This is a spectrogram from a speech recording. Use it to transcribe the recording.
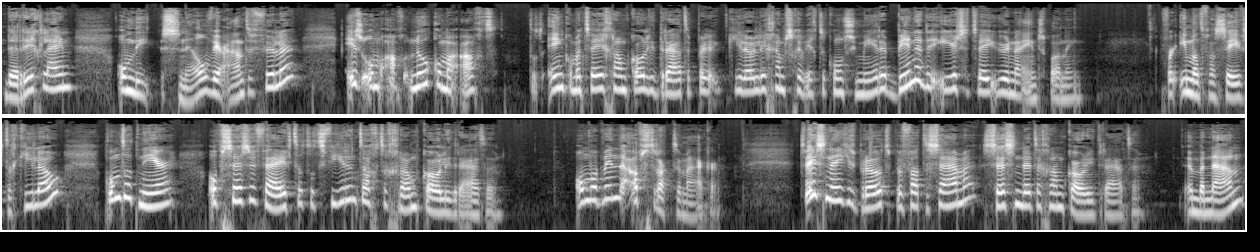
De richtlijn om die snel weer aan te vullen is om 0,8 tot 1,2 gram koolhydraten per kilo lichaamsgewicht te consumeren binnen de eerste twee uur na inspanning. Voor iemand van 70 kilo komt dat neer op 56 tot 84 gram koolhydraten. Om wat minder abstract te maken. Twee sneetjes brood bevatten samen 36 gram koolhydraten. Een banaan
